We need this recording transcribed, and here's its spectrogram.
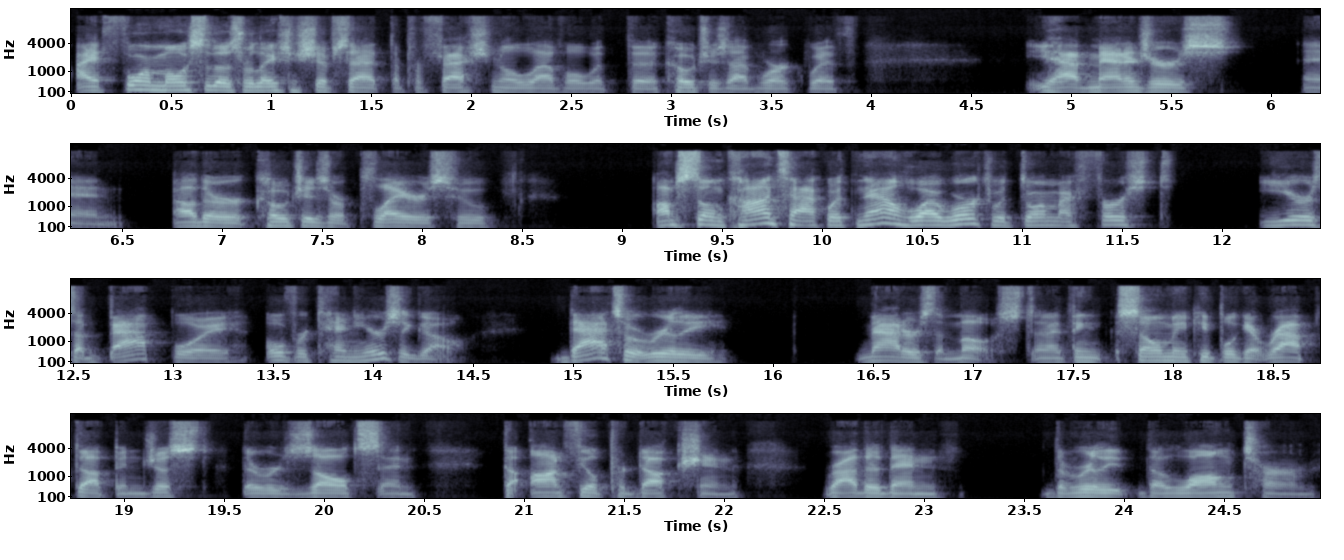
I form most of those relationships at the professional level with the coaches I've worked with. You have managers and other coaches or players who I'm still in contact with now, who I worked with during my first year as a bat boy over 10 years ago. That's what really matters the most. And I think so many people get wrapped up in just the results and the on-field production rather than the really the long-term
